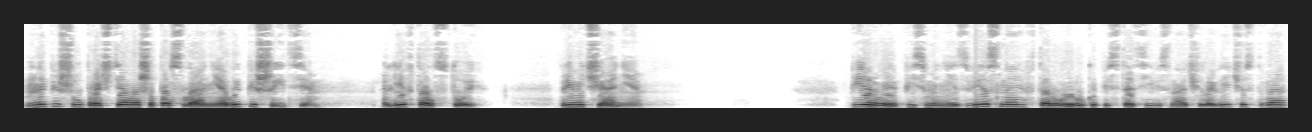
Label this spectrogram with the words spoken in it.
Напишу, прочтя ваше послание, вы пишите. Лев Толстой. Примечание. Первое. Письма неизвестны. Второе. Рукопись статьи «Весна человечества».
